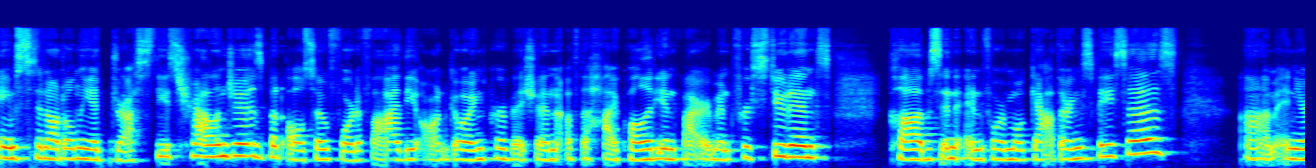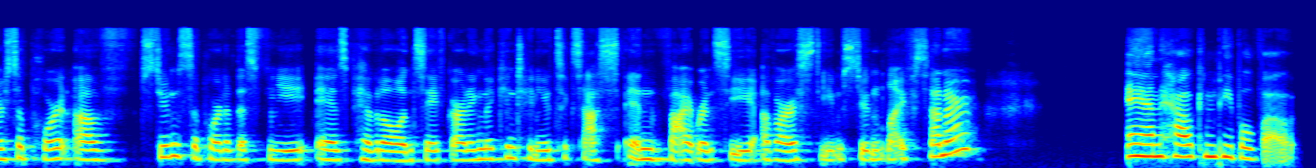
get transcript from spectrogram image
aims to not only address these challenges, but also fortify the ongoing provision of the high quality environment for students, clubs, and informal gathering spaces. Um, and your support of student support of this fee is pivotal in safeguarding the continued success and vibrancy of our esteemed Student Life Center. And how can people vote?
